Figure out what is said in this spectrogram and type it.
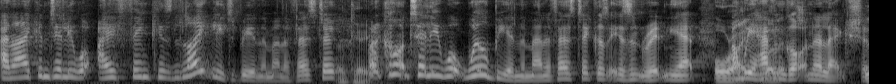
and I can tell you what I think is likely to be in the manifesto. Okay. But I can't tell you what will be in the manifesto because it isn't written yet, and we haven't well, got an election.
